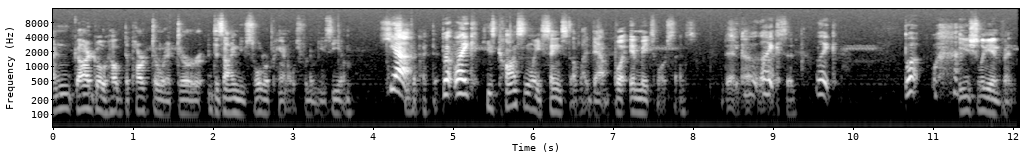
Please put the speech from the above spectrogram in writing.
I'm gotta go help the park director design new solar panels for the museum. Yeah, like but like, he's constantly saying stuff like that but it makes more sense than uh, what I Like- said. like, but usually invent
